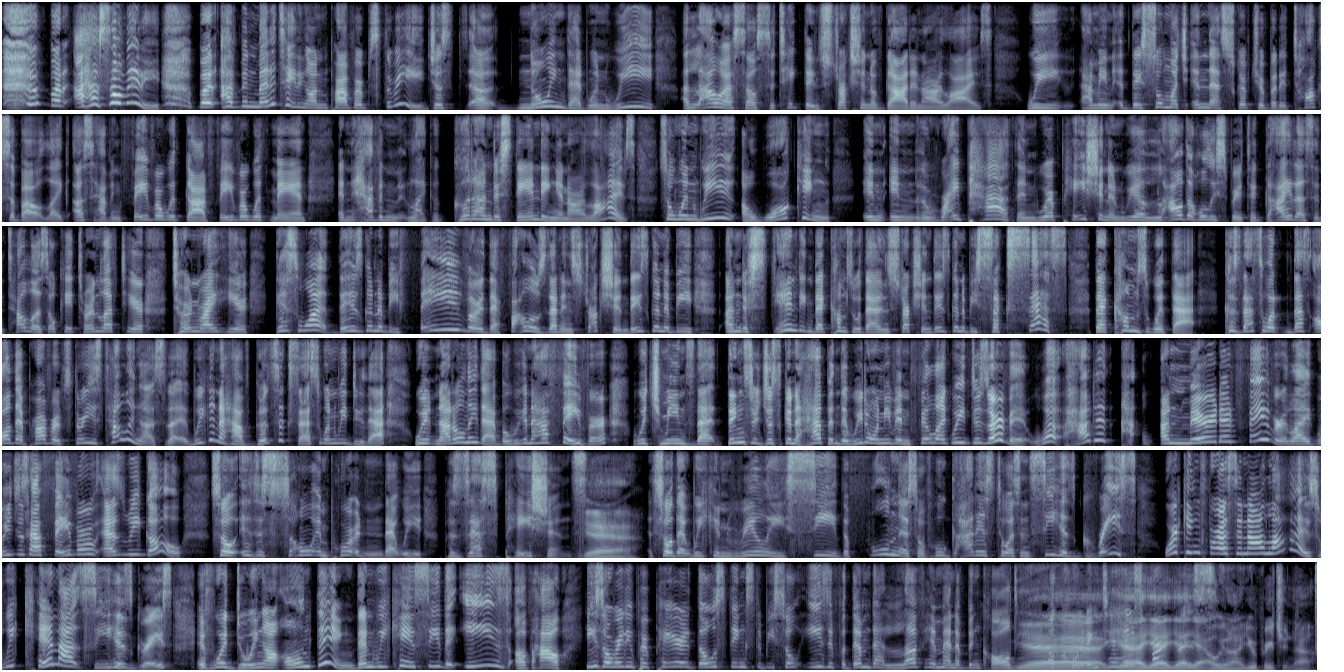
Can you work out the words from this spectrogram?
but I have so many. But I've been meditating on Proverbs three, just uh, knowing that when when we allow ourselves to take the instruction of God in our lives, we i mean there's so much in that scripture but it talks about like us having favor with god favor with man and having like a good understanding in our lives. So when we are walking in in the right path and we're patient and we allow the holy spirit to guide us and tell us okay turn left here turn right here. Guess what? There's going to be favor that follows that instruction. There's going to be understanding that comes with that instruction. There's going to be success that comes with that because that's what that's all that proverbs 3 is telling us that we're going to have good success when we do that. We're not only that but we're going to have favor which means that things are just going to happen that we don't even feel like we deserve it. What how did how, unmerited favor like we just have favor as we go. So it is so important that we possess patience Yeah. so that we can really see the fullness of who God is to us and see his grace working for us in our lives. We cannot see his grace if we're doing our own thing. Then we can't see the ease of how he's already prepared those things to be so easy for them that love him and have been called Yeah. according to yeah, his yeah, purpose. yeah, yeah. Oh, you know, you preaching now.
